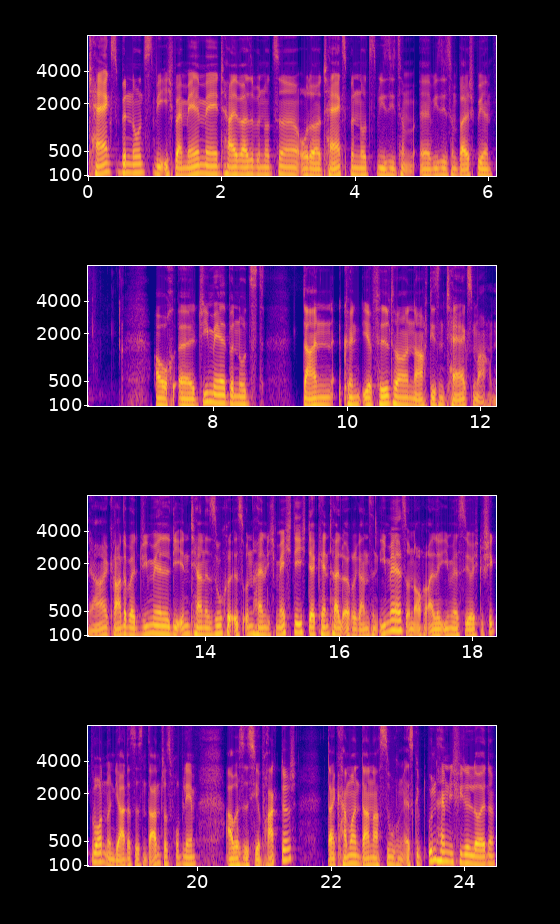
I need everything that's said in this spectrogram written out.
Tags benutzt, wie ich bei MailMate teilweise benutze, oder Tags benutzt, wie sie zum, äh, wie sie zum Beispiel auch äh, Gmail benutzt, dann könnt ihr Filter nach diesen Tags machen. Ja, gerade bei Gmail, die interne Suche ist unheimlich mächtig. Der kennt halt eure ganzen E-Mails und auch alle E-Mails, die euch geschickt wurden. Und ja, das ist ein Datenschutzproblem, aber es ist hier praktisch. Da kann man danach suchen. Es gibt unheimlich viele Leute,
